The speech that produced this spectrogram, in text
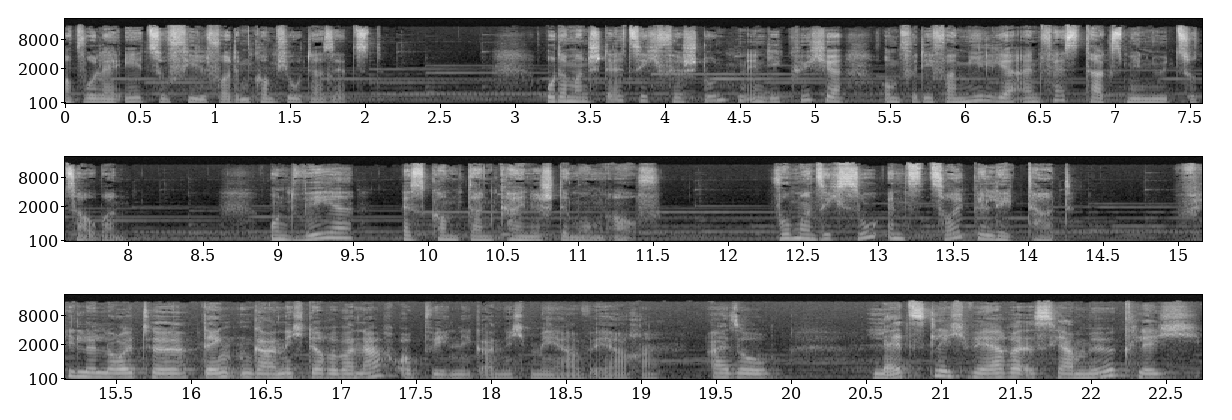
obwohl er eh zu viel vor dem Computer sitzt. Oder man stellt sich für Stunden in die Küche, um für die Familie ein Festtagsmenü zu zaubern. Und wehe, es kommt dann keine Stimmung auf. Wo man sich so ins Zeug gelegt hat. Viele Leute denken gar nicht darüber nach, ob weniger nicht mehr wäre. Also letztlich wäre es ja möglich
